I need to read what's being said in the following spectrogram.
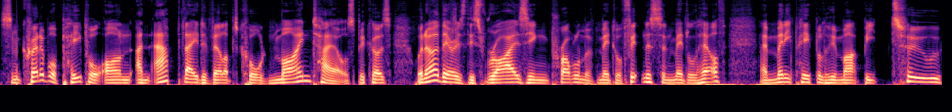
some incredible people on an app they developed called Mind Tales because we know there is this rising problem of mental fitness and mental health, and many people who might be too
